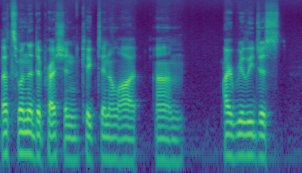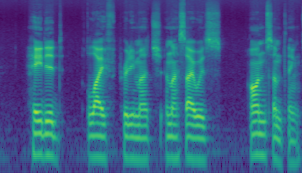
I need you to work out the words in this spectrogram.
that's when the depression kicked in a lot. Um, I really just hated life pretty much, unless I was on something.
